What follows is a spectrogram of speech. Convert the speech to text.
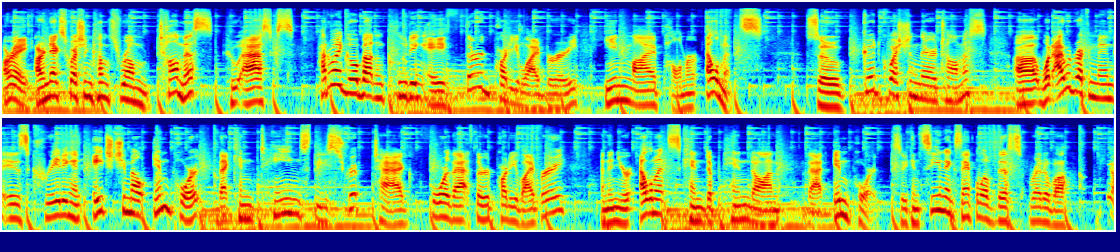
All right, our next question comes from Thomas, who asks, how do I go about including a third-party library in my Polymer elements? So good question there, Thomas. Uh, what I would recommend is creating an HTML import that contains the script tag for that third-party library, and then your elements can depend on that import. So you can see an example of this right over here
